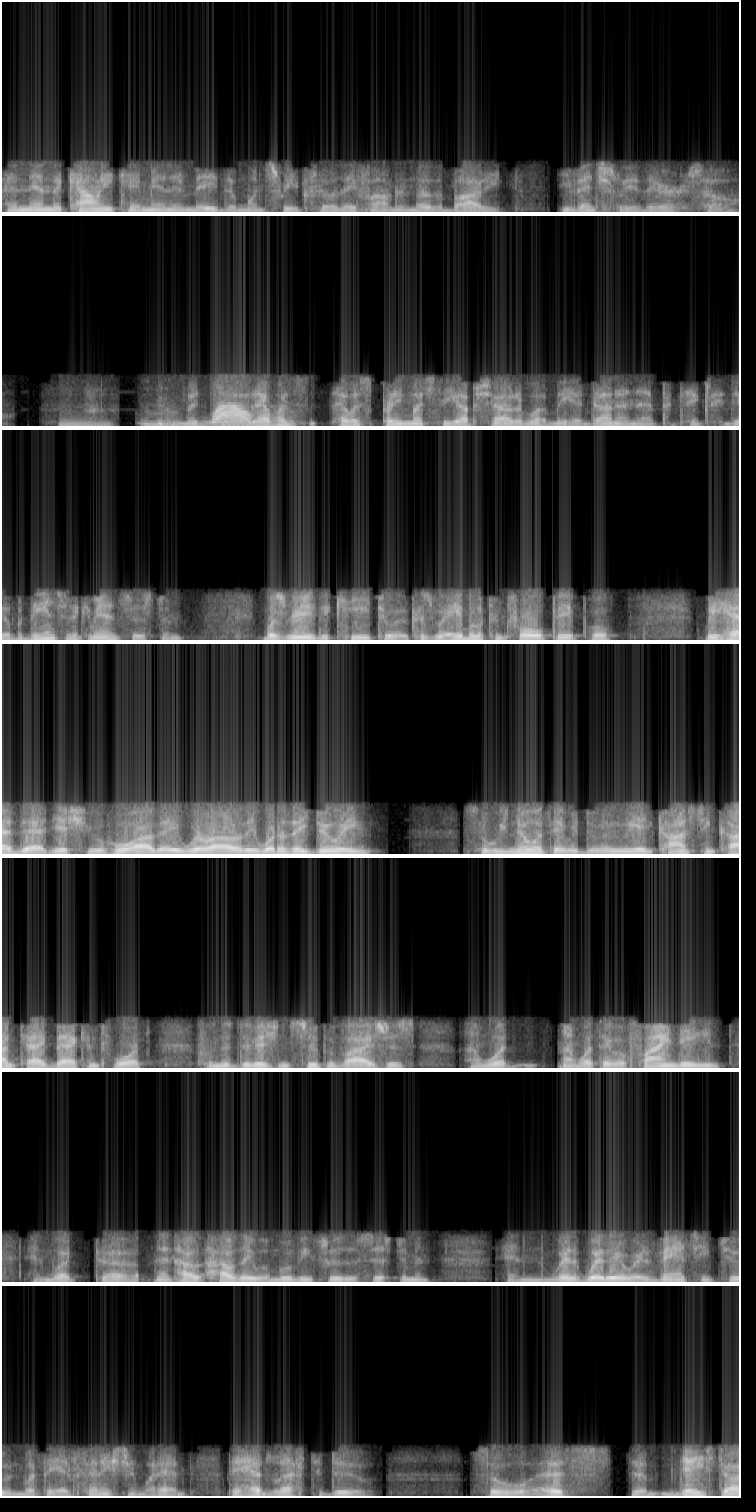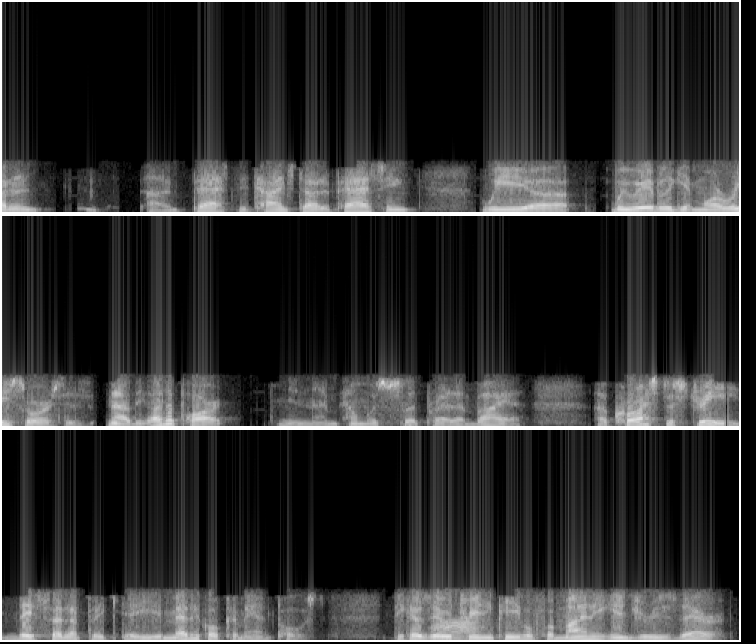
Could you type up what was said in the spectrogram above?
and then the county came in and made them one sweep through, and they found another body eventually there. So. Mm, mm, But wow. uh, that was that was pretty much the upshot of what we had done in that particular deal. But the incident command system was really the key to it because we were able to control people. We had that issue: who are they? Where are they? What are they doing? So we knew what they were doing. We had constant contact back and forth from the division supervisors on what on what they were finding and what uh, and how how they were moving through the system and and where, where they were advancing to and what they had finished and what had they had left to do. So as the day started uh, passed, the time started passing, we uh, we were able to get more resources. Now the other part, and I almost slipped right on by it. Across the street, they set up a, a medical command post because they were Ah. treating people for minor injuries there,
